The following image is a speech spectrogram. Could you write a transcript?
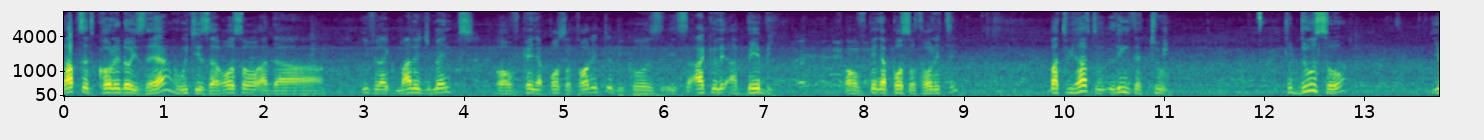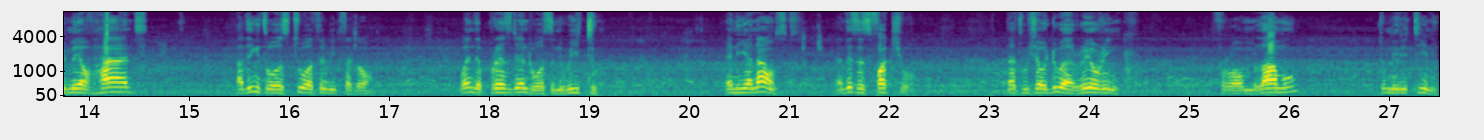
Lapset corridor is there, which is uh, also under, if you like, management of Kenya Ports Authority because it's actually a baby of Kenya Ports Authority. But we have to link the two. To do so, you may have heard, I think it was two or three weeks ago, when the president was in Witu, and he announced, and this is factual, that we shall do a rail link from Lamu to Miritini.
